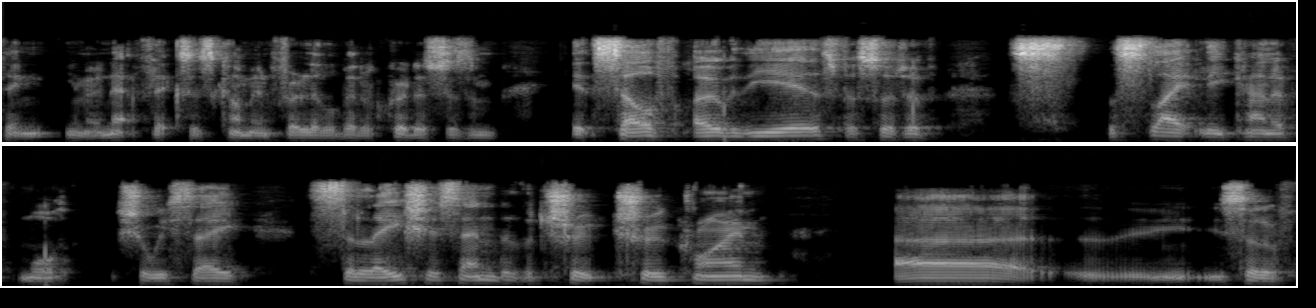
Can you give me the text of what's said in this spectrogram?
think you know Netflix has come in for a little bit of criticism itself over the years for sort of the slightly kind of more, shall we say, salacious end of the true true crime uh, sort of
